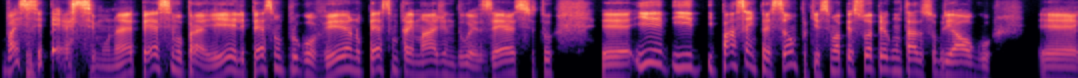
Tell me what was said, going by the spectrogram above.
vai ser péssimo, né? Péssimo para ele, péssimo para o governo, péssimo para a imagem do exército. É, e, e, e, passa a impressão, porque se uma pessoa é perguntada sobre algo, é,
